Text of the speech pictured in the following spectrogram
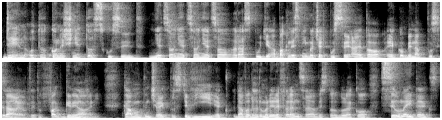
Jde jen o to konečně to zkusit. Něco, něco, něco, Rasputin a pak nesmí mlčet pusy a je to jako by na pusy jo. To je to fakt geniální. Kámo, ten člověk prostě ví, jak dávat dohromady reference, aby z toho byl jako silný text.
